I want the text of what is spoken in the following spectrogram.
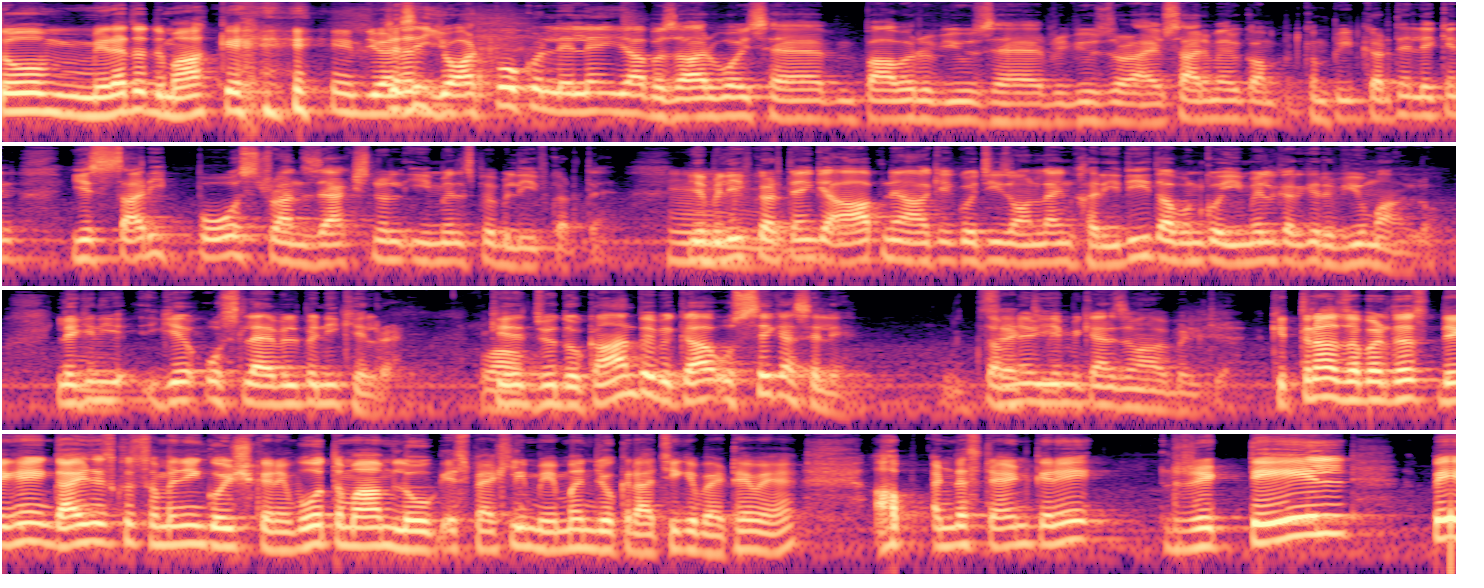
तो मेरा तो दिमाग के जैसे यॉटपो को ले लें या बाज़ार वॉइस है पावर रिव्यूज़ है रिव्यूज़ और आई सारे मेरे कम्पीट करते हैं लेकिन ये सारी पोस्ट ट्रांजेक्शनल ई पे बिलीव करते हैं। ये बिलीव hmm. करते हैं कि आपने आके कोई चीज़ ऑनलाइन ख़रीदी तो अब उनको ई करके रिव्यू मांग लो। लेकिन ये, ये उस लेवल पर नहीं खेल रहे। कि जो दुकान पे बिका उससे कैसे लें? हमने ये मैकेनिज्म वहाँ बिल्ड किया। कितना ज़बरदस्त। देखें गाइस इसको समझने की कोशिश करें। वो तमाम लोग स्पेशली मेमन जो कराची के बैठे हुए हैं आप अंडरस्टैंड करें रिटेल पे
